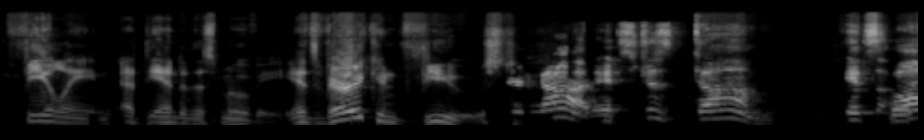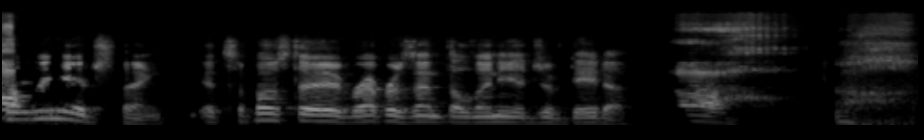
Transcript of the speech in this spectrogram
feeling at the end of this movie. It's very confused. You're not. It's just dumb. It's Well, a all. lineage thing. It's supposed to represent the lineage of Data. Oh, Ugh.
